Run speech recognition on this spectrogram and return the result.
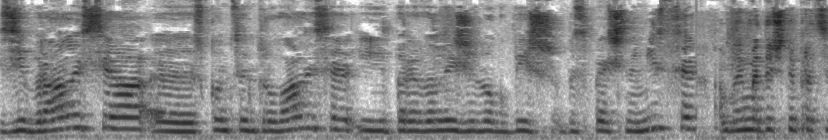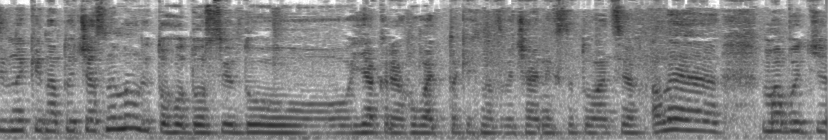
зібралися, е, сконцентрувалися і перевели жінок в більш безпечне місце. Ми, медичні працівники, на той час не мали того досвіду, як реагувати в таких надзвичайних ситуаціях. Але, мабуть,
